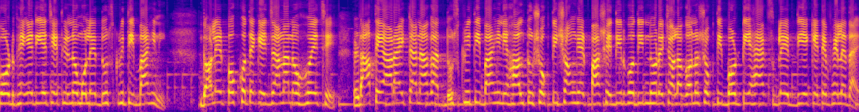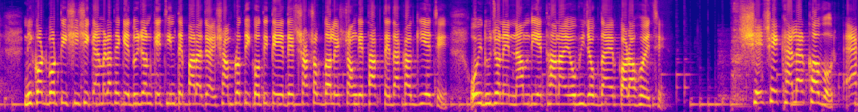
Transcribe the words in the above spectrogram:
বোর্ড ভেঙে দিয়েছে তৃণমূলের দুষ্কৃতী বাহিনী। দলের পক্ষ থেকে জানানো হয়েছে, রাতে আড়াইটা নাগাদ দুষ্কৃতী বাহিনী হালতু শক্তি সংঘের পাশে দীর্ঘদিন ধরে চলা গণশক্তি বোর্ডটি হ্যাক্স ব্লেড দিয়ে কেটে ফেলে দেয়। নিকটবর্তী সিসি ক্যামেরা থেকে দুজনকে চিনতে পারা যায়, সাম্প্রতিক অতীতে এদের শাসক দলের সঙ্গে থাকতে দেখা গিয়েছে। ওই দুজনের নাম দিয়ে থানায় অভিযোগ দায়ের করা হয়েছে। শেষে খেলার খবর। এক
